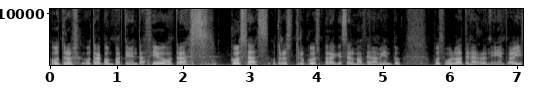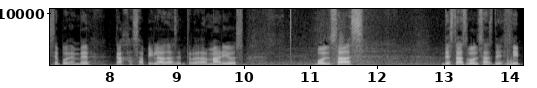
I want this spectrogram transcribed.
otros, otra compartimentación, otras cosas, otros trucos para que ese almacenamiento pues vuelva a tener rendimiento. Ahí se pueden ver cajas apiladas dentro de armarios, bolsas de estas bolsas de zip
